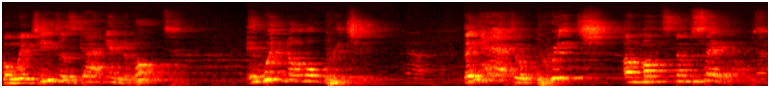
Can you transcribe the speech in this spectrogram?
But when Jesus got in the boat, it wasn't no more preaching. They had to preach amongst themselves.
